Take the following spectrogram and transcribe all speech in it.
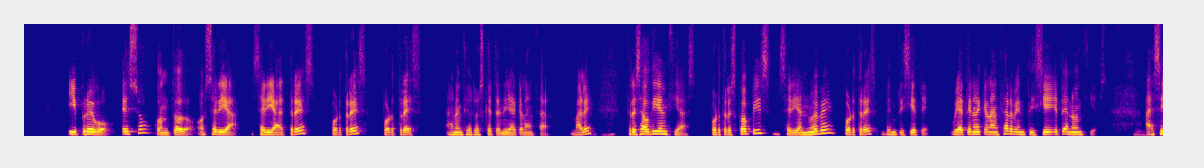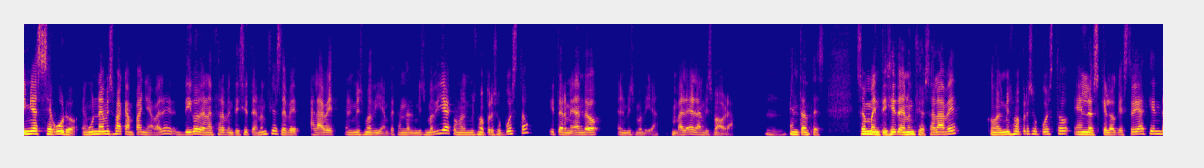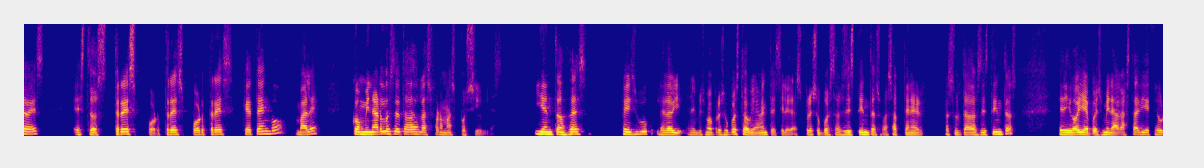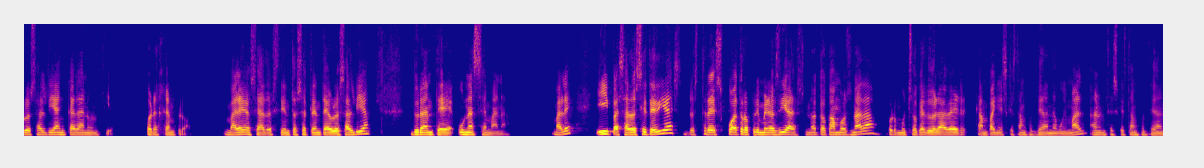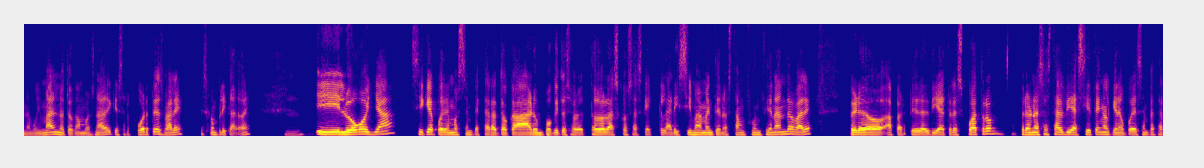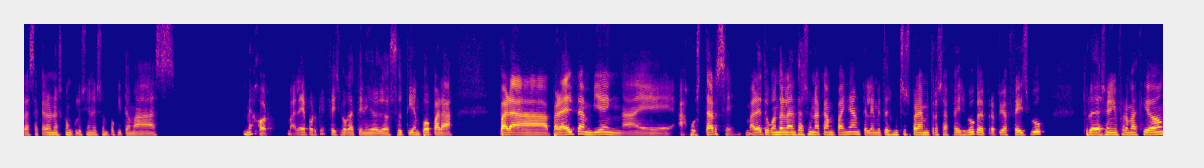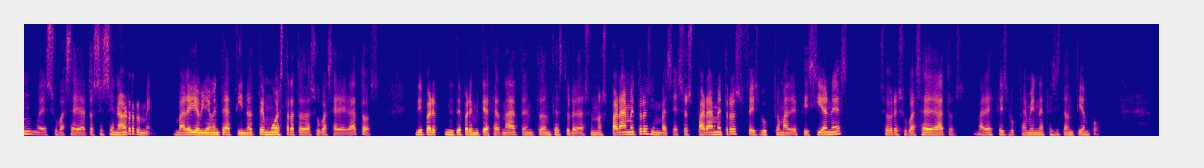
Y pruebo eso con todo. O sería, sería 3 por 3 por 3 anuncios los que tendría que lanzar, ¿vale? Tres audiencias por tres copies serían 9 por 3, 27. Voy a tener que lanzar 27 anuncios. Así me aseguro en una misma campaña, ¿vale? Digo de lanzar 27 anuncios de vez, a la vez, el mismo día, empezando el mismo día, con el mismo presupuesto y terminando el mismo día, ¿vale? A la misma hora. Mm. Entonces, son 27 anuncios a la vez con el mismo presupuesto en los que lo que estoy haciendo es estos 3 por 3 por 3 que tengo, ¿vale? Combinarlos de todas las formas posibles. Y entonces Facebook le doy el mismo presupuesto, obviamente si le das presupuestos distintos vas a obtener resultados distintos. Le digo, oye, pues mira, gasta 10 euros al día en cada anuncio, por ejemplo, ¿vale? O sea, 270 euros al día durante una semana. ¿Vale? Y pasados siete días, los tres, cuatro primeros días no tocamos nada, por mucho que duele haber campañas que están funcionando muy mal, anuncios que están funcionando muy mal, no tocamos nada, hay que ser fuertes, ¿vale? Es complicado, ¿eh? Mm. Y luego ya sí que podemos empezar a tocar un poquito sobre todo las cosas que clarísimamente no están funcionando, ¿vale? Pero a partir del día 3, 4, pero no es hasta el día 7 en el que no puedes empezar a sacar unas conclusiones un poquito más mejor, ¿vale? Porque Facebook ha tenido su tiempo para para, para él también eh, ajustarse, ¿vale? Tú cuando lanzas una campaña, aunque le metes muchos parámetros a Facebook, el propio Facebook, tú le das una información, eh, su base de datos es enorme, ¿vale? Y obviamente a ti no te muestra toda su base de datos, ni, ni te permite hacer nada. Entonces tú le das unos parámetros y en base a esos parámetros Facebook toma decisiones sobre su base de datos, ¿vale? Facebook también necesita un tiempo.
